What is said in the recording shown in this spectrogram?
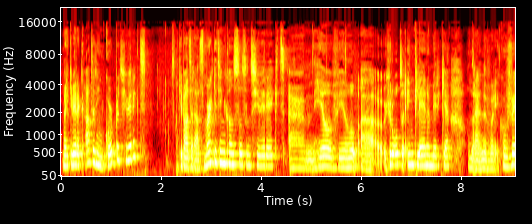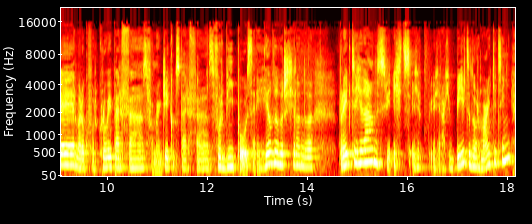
Maar ik eigenlijk altijd in corporate gewerkt. Ik heb altijd als marketing consultant gewerkt. Um, heel veel uh, grote en kleine merken. Onder andere voor Ecover, maar ook voor Chloe Parfums, voor Marc Jacobs Parfums, voor Bipos. Daar heb heel veel verschillende projecten gedaan. Dus echt ja, gebeten door marketing.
